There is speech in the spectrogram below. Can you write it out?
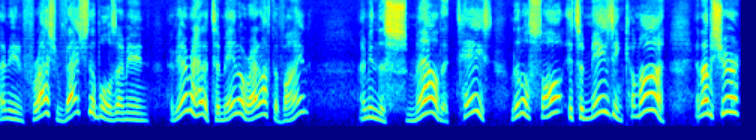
I mean, fresh vegetables. I mean, have you ever had a tomato right off the vine? I mean, the smell, the taste, little salt, it's amazing. Come on. And I'm sure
